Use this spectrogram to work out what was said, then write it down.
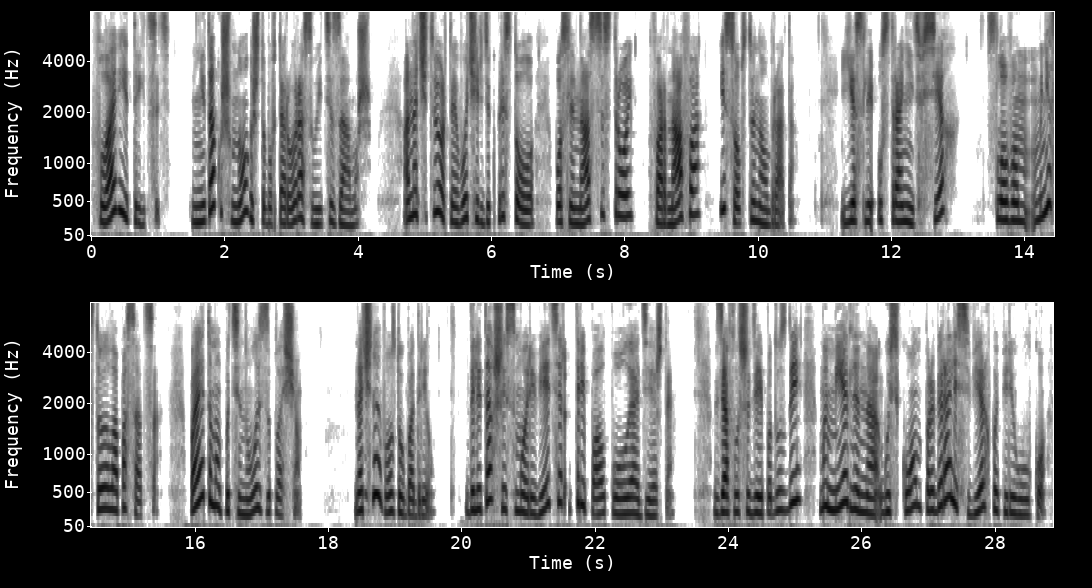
Флавии 30. Не так уж много, чтобы второй раз выйти замуж. Она четвертая в очереди к престолу, после нас с сестрой, Фарнафа и собственного брата. Если устранить всех, словом, мне стоило опасаться, поэтому потянулась за плащом. Ночной воздух бодрил. Долетавший с моря ветер трепал полы одежды. Взяв лошадей под узды, мы медленно, гуськом пробирались вверх по переулку –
